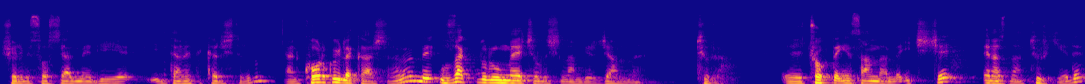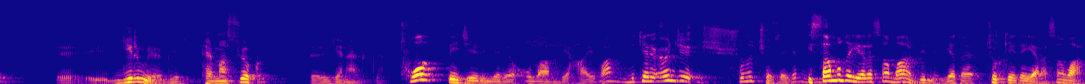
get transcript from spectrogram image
şöyle bir sosyal medyayı, interneti karıştırdım. Yani korkuyla karşılanan ve uzak durulmaya çalışılan bir canlı türü. E, Çok da insanlarla iç içe en azından Türkiye'de e, girmiyor. Bir temas yok e, genellikle. Tuhaf becerileri olan bir hayvan. Bir kere önce şunu çözelim. İstanbul'da yarasa var değil mi? Ya da Türkiye'de yarasa var.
